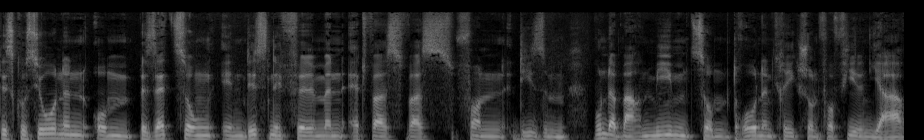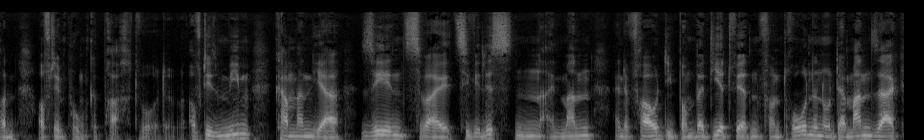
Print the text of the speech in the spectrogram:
Diskussionen um Besetzung in Disney-Filmen etwas, was von diesem wunderbaren Meme zum Drohnenkrieg schon vor vielen Jahren auf den Punkt gebracht wurde. Auf diesem Meme kann man ja sehen, zwei Zivilisten, ein Mann, eine Frau, die bombardiert werden von Drohnen und der Mann sagt,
